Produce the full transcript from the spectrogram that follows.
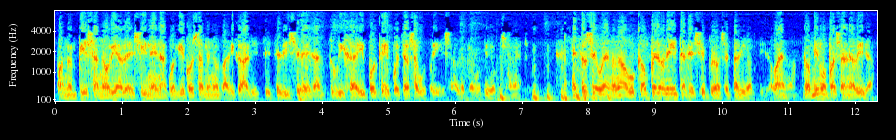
cuando empieza a noviar le decís, nena, cualquier cosa menos radical. Y te, te dice la- tu hija ahí porque después te vas a aburrir, ¿sabes lo que aburrido que son estos? Entonces, bueno, no, busca un peronista que siempre va a ser tan divertido. Bueno, lo mismo pasa en la vida.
